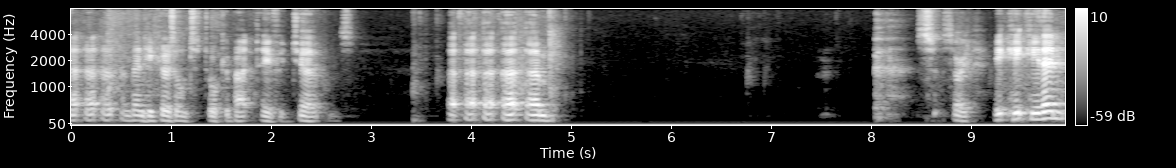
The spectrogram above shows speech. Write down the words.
Uh, uh, uh, and then he goes on to talk about David Jones. Uh, um, sorry, he, he, he then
